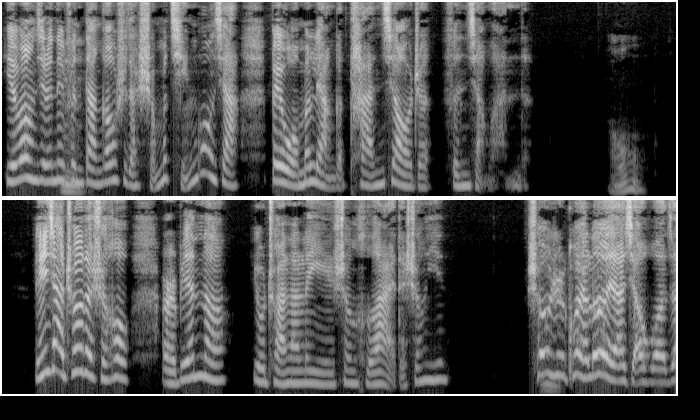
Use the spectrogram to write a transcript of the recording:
也忘记了那份蛋糕是在什么情况下被我们两个谈笑着分享完的。哦，临下车的时候，耳边呢又传来了一声和蔼的声音：“生日快乐呀，小伙子，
